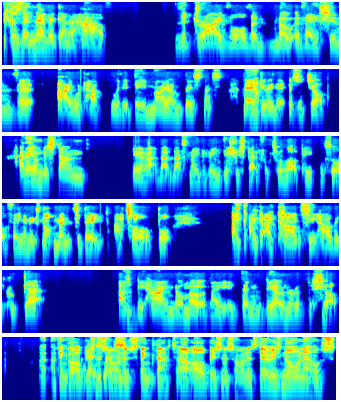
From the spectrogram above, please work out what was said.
because they're never going to have the drive or the motivation that I would have with it being my own business. They're No. doing it as a job, and I understand. You know that, that that's maybe being disrespectful to a lot of people, sort of thing, and it's not meant to be at all. But I I, I can't see how they could get as Mm. behind or motivated than the owner of the shop. I I think all business, business. owners think that. Uh, All business owners, there is no one else,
